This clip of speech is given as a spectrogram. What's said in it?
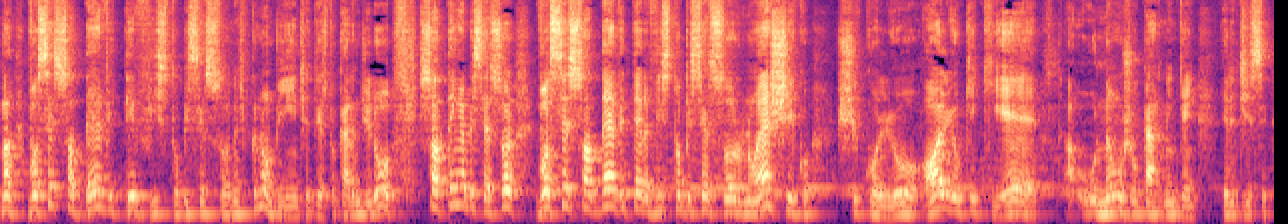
Não, você só deve ter visto obsessor, né? Porque no ambiente desse do Carandiru só tem obsessor, você só deve ter visto obsessor, não é, Chico? Chico olhou, olha o que, que é o não julgar ninguém. Ele disse:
